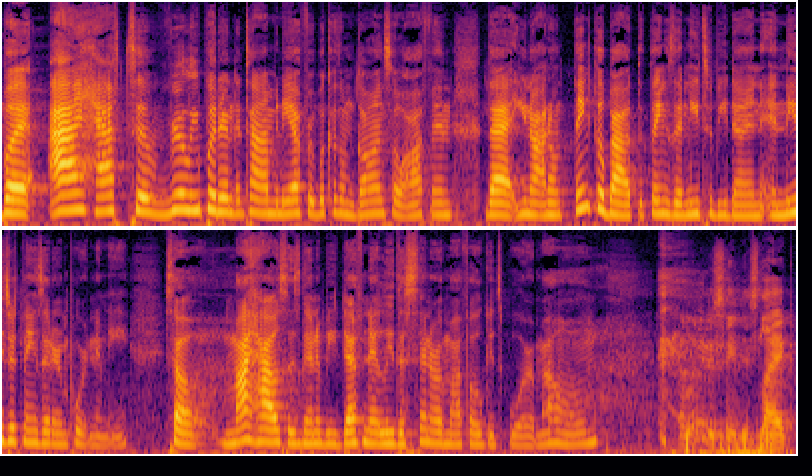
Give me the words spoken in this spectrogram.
but I have to really put in the time and the effort because I'm gone so often that you know I don't think about the things that need to be done, and these are things that are important to me. So my house is going to be definitely the center of my focus board, my home. Now, let me just say this: like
